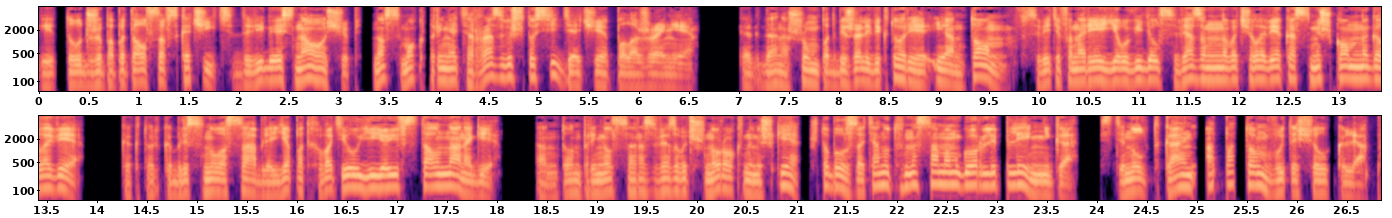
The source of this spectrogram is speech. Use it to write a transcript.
И тут же попытался вскочить, двигаясь на ощупь, но смог принять разве что сидячее положение. Когда на шум подбежали Виктория и Антон, в свете фонарей я увидел связанного человека с мешком на голове. Как только блеснула сабля, я подхватил ее и встал на ноги. Антон принялся развязывать шнурок на мешке, что был затянут на самом горле пленника, стянул ткань, а потом вытащил кляп.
